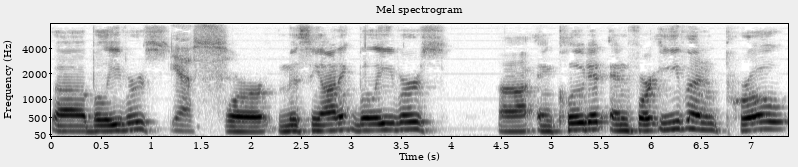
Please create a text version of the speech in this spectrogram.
uh, believers. Yes. For Messianic believers Uh, included, and for even pro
